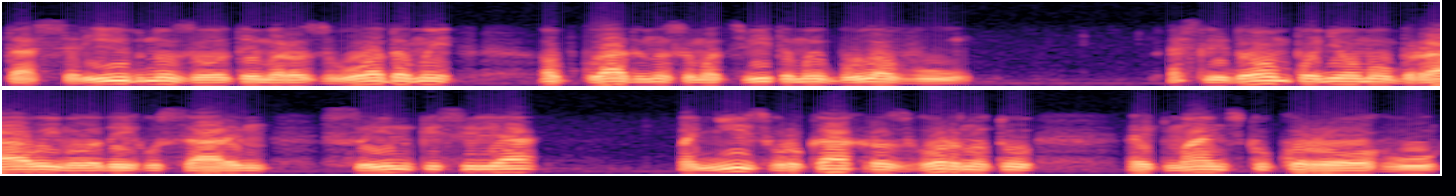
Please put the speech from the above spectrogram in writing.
та срібну золотими розводами, обкладену самоцвітами булаву. А слідом по ньому бравий молодий гусарин син Кисіля, ніс в руках розгорнуту гетьманську корогву.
